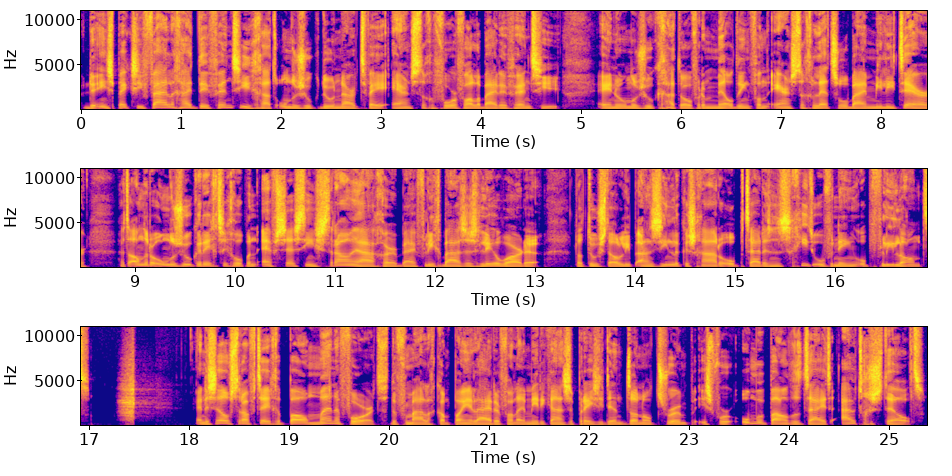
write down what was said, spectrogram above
De inspectie Veiligheid Defensie gaat onderzoek doen naar twee ernstige voorvallen bij Defensie. Eén onderzoek gaat over een melding van ernstig letsel bij een militair. Het andere onderzoek richt zich op een F-16 straaljager bij vliegbasis Leeuwarden. Dat toestel liep aanzienlijke schade op tijdens een schietoefening op Vlieland. En de celstraf tegen Paul Manafort, de voormalig campagneleider van de Amerikaanse president Donald Trump, is voor onbepaalde tijd uitgesteld.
